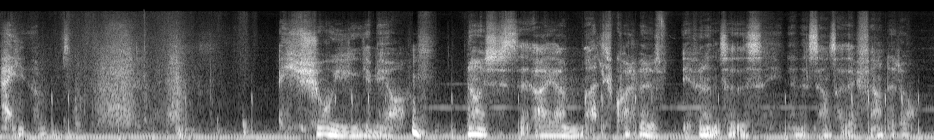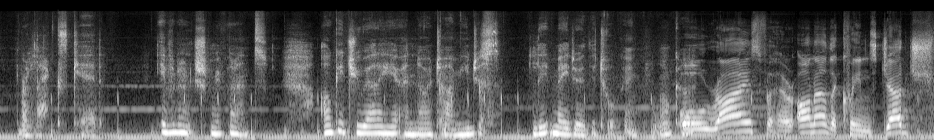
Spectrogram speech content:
Hey, um, are you sure you can get me off? no, it's just that I um I left quite a bit of evidence at the scene, and it sounds like they found it all. Relax, kid. Evidence from evidence. I'll get you out of here in no time. You just let me do the talking, okay? All rise for Her Honour, the Queen's Judge.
